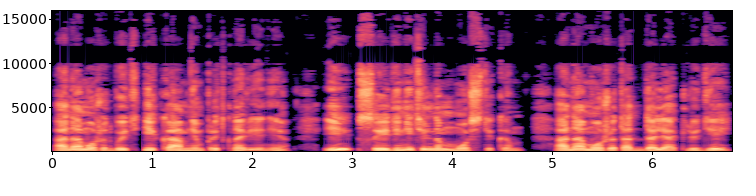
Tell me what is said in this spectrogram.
Она может быть и камнем преткновения, и соединительным мостиком. Она может отдалять людей,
